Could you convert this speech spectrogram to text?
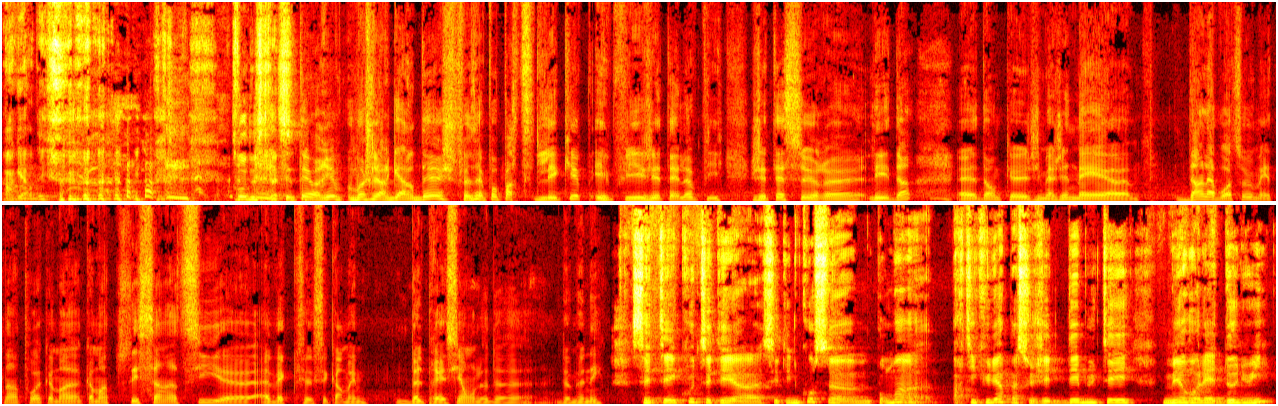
à regarder. Trop de stress. C'était horrible. Moi, je le regardais, je faisais pas partie de l'équipe et puis j'étais là, puis j'étais sur euh, les dents. Euh, donc, euh, j'imagine, mais dans la voiture maintenant, toi, comment, comment tu t'es senti avec, c'est quand même une belle pression là, de, de mener? C'était, écoute, c'était, c'était une course pour moi particulière parce que j'ai débuté mes relais de nuit.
